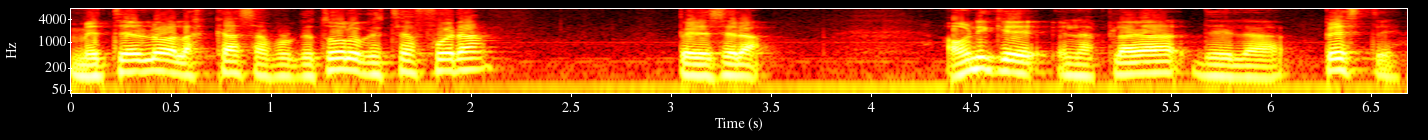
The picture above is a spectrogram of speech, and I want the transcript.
meterlo a las casas, porque todo lo que esté afuera perecerá. Aún y que en las plagas de la peste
